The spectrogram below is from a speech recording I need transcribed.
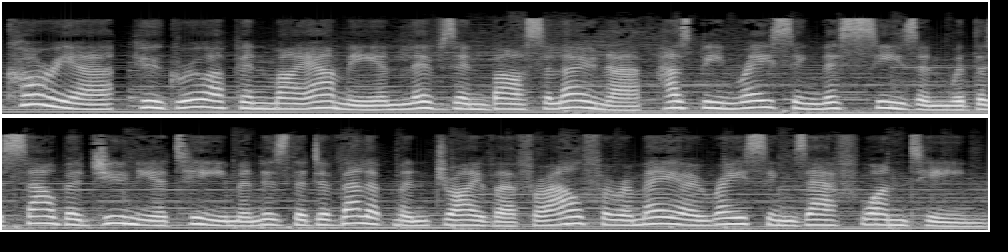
Correa, who grew up in Miami and lives in Barcelona, has been racing this season with the Sauber Junior team and is the development driver for Alfa Romeo Racing's F1 team.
